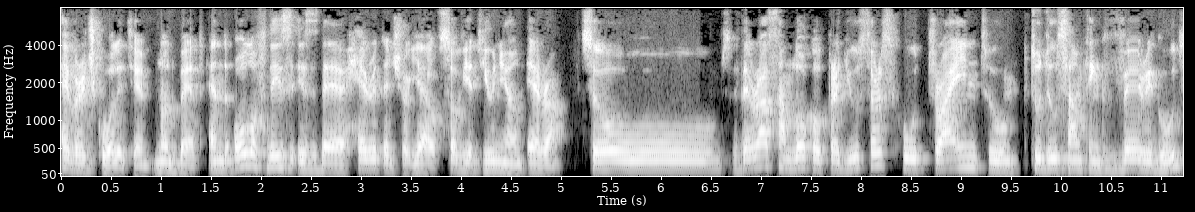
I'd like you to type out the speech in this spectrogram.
average quality, not bad. And all of this is the heritage of, yeah, of Soviet Union era. So there are some local producers who trying to to do something very good,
